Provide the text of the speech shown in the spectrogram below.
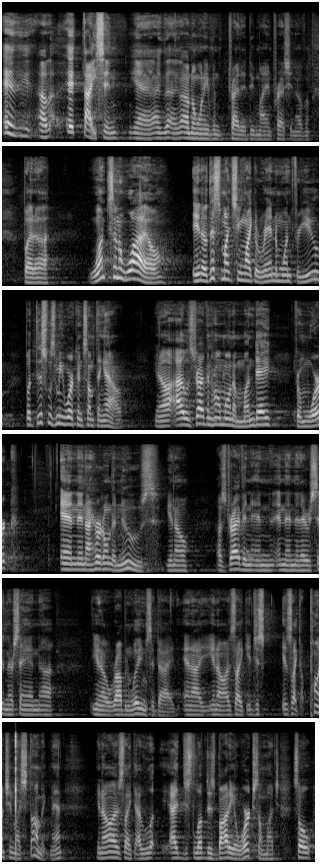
it, uh, it, Tyson, yeah, I, I, don't want to even try to do my impression of him. But uh, once in a while, you know, this might seem like a random one for you, but this was me working something out. You know, I was driving home on a Monday from work, and then I heard on the news, you know, I was driving, and, and then they were sitting there saying, uh, you know, Robin Williams had died. And I, you know, I was like, it just, it's like a punch in my stomach, man. You know, I was like, I, lo- I just loved his body of work so much. So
